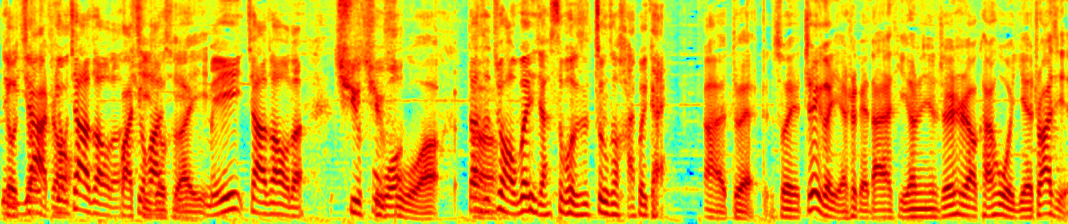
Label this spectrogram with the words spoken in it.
有驾照有驾照的花旗就可以没驾照的去去富国。但是嗯最好问一下，是不是政策还会改？哎，对，所以这个也是给大家提醒，你真是要开户也抓紧，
